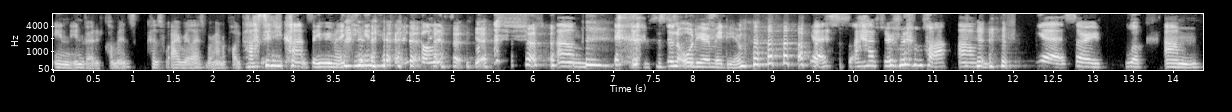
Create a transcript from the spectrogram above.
in inverted comments because I realize we're on a podcast and you can't see me making inverted comments. um, this is an audio medium. yes, I have to remember. Um, yeah, so look, um,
